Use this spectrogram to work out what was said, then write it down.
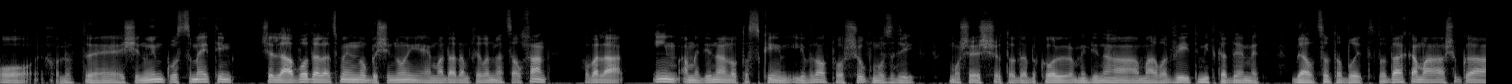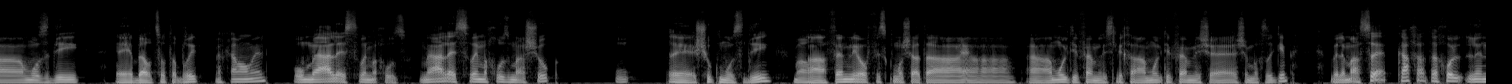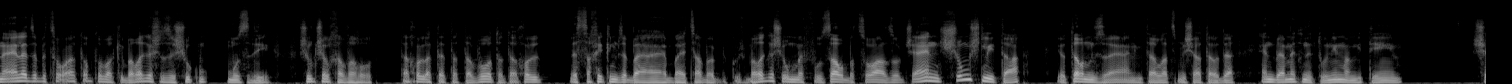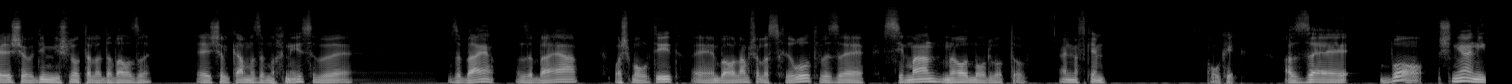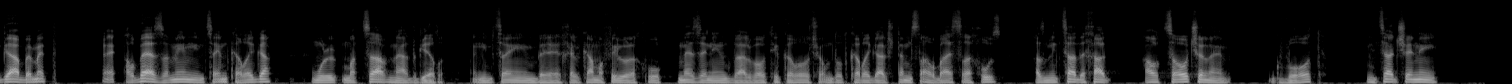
או יכול להיות uh, שינויים קוסמטיים של לעבוד על עצמנו בשינוי uh, מדד המחירים לצרכן, אבל אם המדינה לא תסכים לבנות פה שוק מוסדי כמו שיש, אתה יודע, בכל מדינה מערבית מתקדמת, בארצות הברית. אתה יודע כמה השוק המוסדי אה, בארצות הברית? וכמה עומד? הוא מעל ל-20 אחוז. מעל ל-20 אחוז מהשוק הוא אה, שוק מוסדי. ה family office, כמו שאתה, ה multi family, סליחה, ה multi family שמחזיקים. ולמעשה, ככה אתה יכול לנהל את זה בצורה יותר טובה, כי ברגע שזה שוק מוסדי, שוק של חברות, אתה יכול לתת הטבות, אתה יכול לשחק עם זה בהיצע ובביקוש. ברגע שהוא מפוזר בצורה הזאת, שאין שום שליטה, יותר מזה, אני מתאר לעצמי שאתה יודע, אין באמת נתונים אמיתיים ש, שיודעים לשלוט על הדבר הזה, אה, של כמה זה מכניס, וזה בעיה. זה בעיה משמעותית אה, בעולם של השכירות, וזה סימן מאוד מאוד לא טוב. אני מסכים. אוקיי, אז אה, בוא שנייה ניגע, באמת, אה, הרבה יזמים נמצאים כרגע מול מצב מאתגר. נמצאים, בחלקם אפילו לקחו מזנינג והלוואות יקרות שעומדות כרגע על 12-14 אחוז, אז מצד אחד ההוצאות שלהם גבוהות, מצד שני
